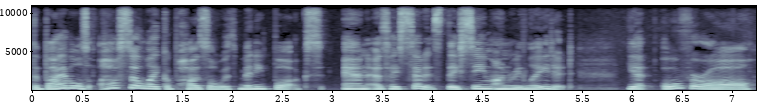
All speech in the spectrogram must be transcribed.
The Bible is also like a puzzle with many books, and as I said, they seem unrelated. Yet overall,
